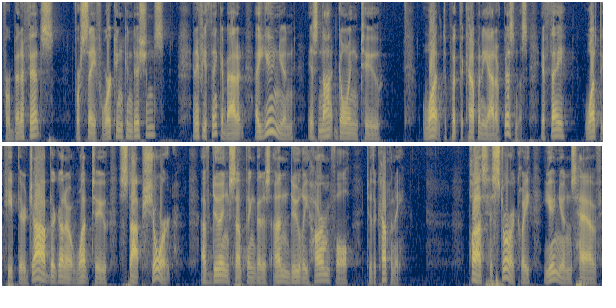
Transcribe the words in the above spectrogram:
for benefits, for safe working conditions. And if you think about it, a union is not going to want to put the company out of business. If they want to keep their job, they're going to want to stop short of doing something that is unduly harmful to the company. Plus, historically, unions have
